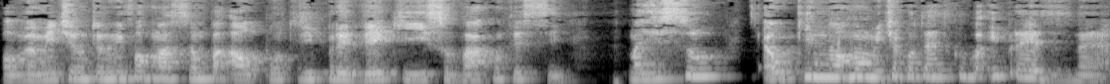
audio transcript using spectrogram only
obviamente, não tenho informação ao ponto de prever que isso vai acontecer. Mas isso é o que normalmente acontece com empresas, né?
